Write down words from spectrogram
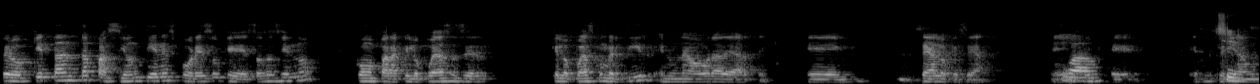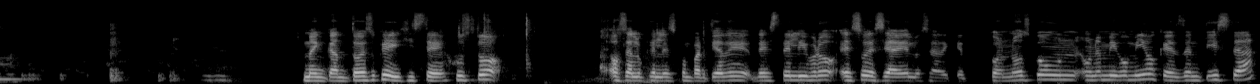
pero qué tanta pasión tienes por eso que estás haciendo como para que lo puedas hacer, que lo puedas convertir en una obra de arte, eh, sea lo que sea. Eh, que Eso Sí. sería un... Me encantó eso que dijiste. Justo, o sea, lo que les compartía de, de este libro, eso decía él, o sea, de que conozco un, un amigo mío que es dentista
